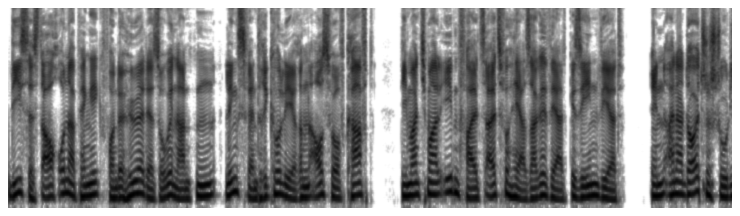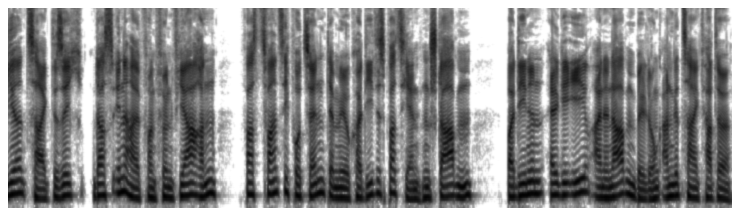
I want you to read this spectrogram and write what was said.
Dies ist auch unabhängig von der Höhe der sogenannten linksventrikulären Auswurfkraft, die manchmal ebenfalls als Vorhersagewert gesehen wird. In einer deutschen Studie zeigte sich, dass innerhalb von fünf Jahren fast 20 Prozent der Myokarditis-Patienten starben, bei denen LGE eine Narbenbildung angezeigt hatte.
